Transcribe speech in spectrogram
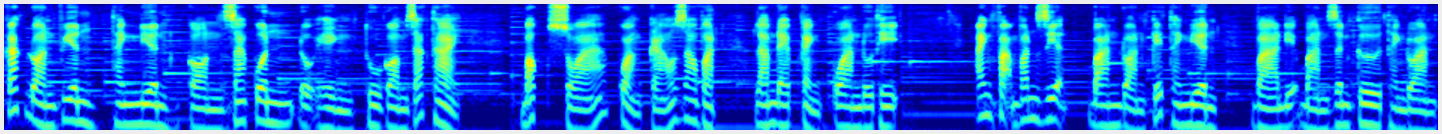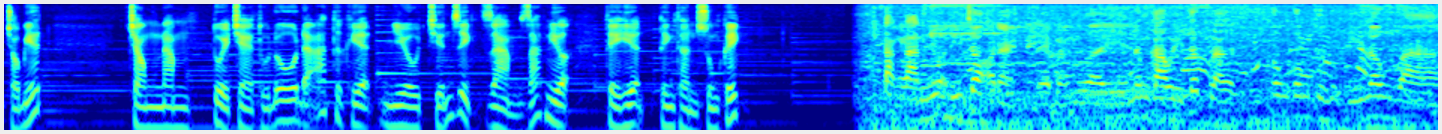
Các đoàn viên, thanh niên còn ra quân đội hình thu gom rác thải, bóc xóa quảng cáo giao vặt làm đẹp cảnh quan đô thị. Anh Phạm Văn Diện, Ban đoàn kết thanh niên và địa bàn dân cư thành đoàn cho biết, trong năm, tuổi trẻ thủ đô đã thực hiện nhiều chiến dịch giảm rác nhựa, thể hiện tinh thần sung kích tặng làn nhựa đi chợ này để mọi người nâng cao ý thức là không không sử dụng túi lông và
